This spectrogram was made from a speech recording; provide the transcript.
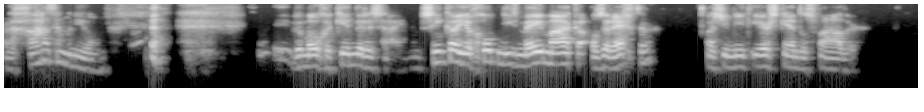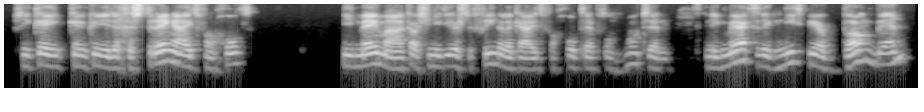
Maar daar gaat het helemaal niet om. we mogen kinderen zijn. Misschien kan je God niet meemaken als rechter, als je hem niet eerst kent als vader. Misschien kun je, kun je de gestrengheid van God niet meemaken als je niet eerst de vriendelijkheid van God hebt ontmoet. En, ik merk dat ik niet meer bang ben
